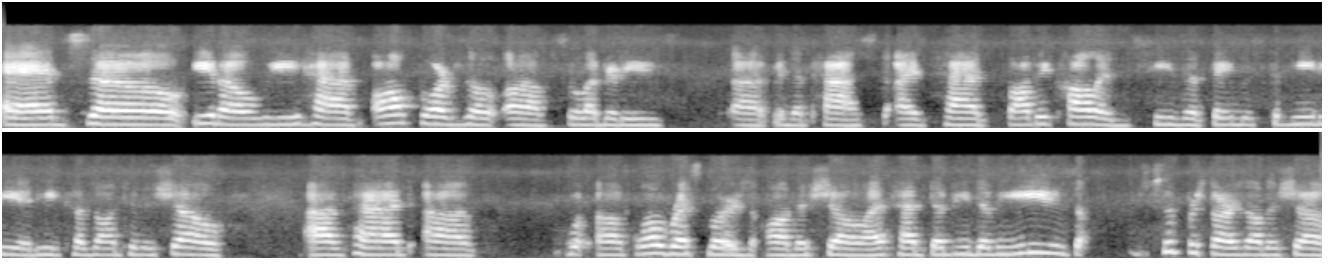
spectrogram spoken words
And so you know we have all forms of uh, celebrities uh, in the past. I've had Bobby Collins. He's a famous comedian. He comes onto the show. I've had uh, uh, glow wrestlers on the show. I've had WWE's superstars on the show.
